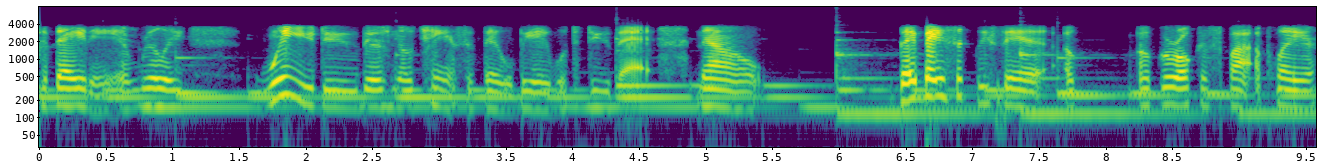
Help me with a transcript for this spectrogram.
to dating and really when you do, there's no chance that they will be able to do that. Now, they basically said a, a girl can spot a player.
